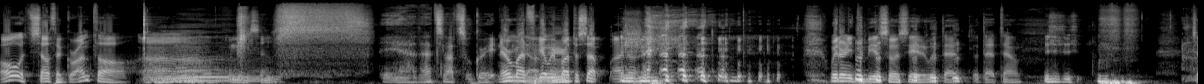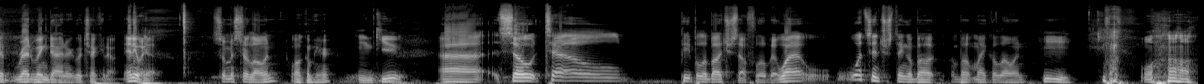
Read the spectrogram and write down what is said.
Oh, it's south of Grunthal. Oh. That makes sense. Yeah, that's not so great. Never mind. down Forget we brought this up. I don't, we don't need to be associated with that with that town. Except Red Wing Diner. Go check it out. Anyway, Yeah. so Mr. Lowen, welcome here. Thank you. Uh, so tell people about yourself a little bit. What what's interesting about about Michael Lowen? Hmm. Well,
